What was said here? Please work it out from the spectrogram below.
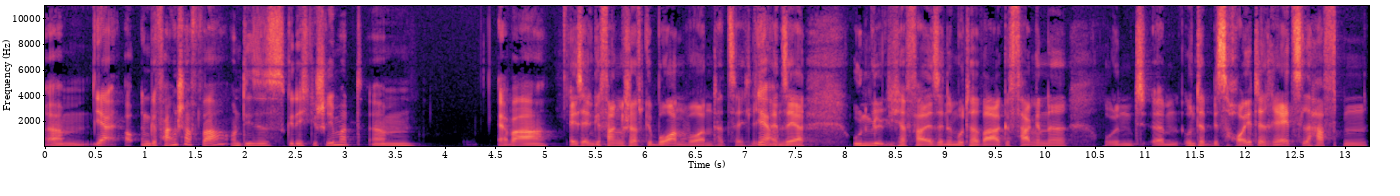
ähm, ja, in Gefangenschaft war und dieses Gedicht geschrieben hat. Ähm, er war. Er ist ja in Gefangenschaft geboren worden, tatsächlich. Ja. Ein sehr unglücklicher Fall. Seine Mutter war Gefangene und ähm, unter bis heute rätselhaften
